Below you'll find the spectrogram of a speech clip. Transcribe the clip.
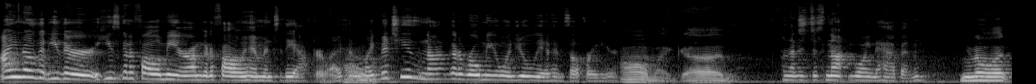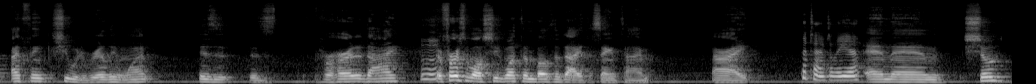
I know that either he's going to follow me or I'm going to follow him into the afterlife. And I'm like, bitch, he is not going to Romeo and Juliet himself right here. Oh my god. And that is just not going to happen. You know what I think she would really want is is for her to die. Mm-hmm. But First of all, she'd want them both to die at the same time. All right. Potentially, yeah. And then she'll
